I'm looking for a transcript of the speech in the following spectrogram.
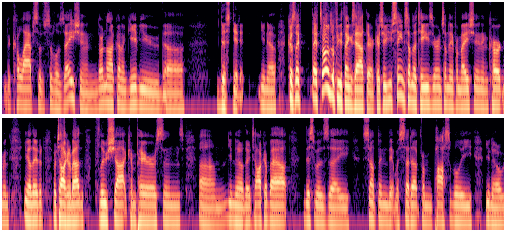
the collapse of civilization. They're not going to give you the this did it. You know, because they've they've thrown a few things out there. Because you've seen some of the teaser and some of the information, and Kirkman, you know, they're they're talking about flu shot comparisons. Um, you know, they talk about this was a something that was set up from possibly, you know,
